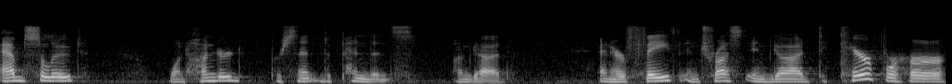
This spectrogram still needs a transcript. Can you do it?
absolute 100% dependence on God. And her faith and trust in God to care for her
